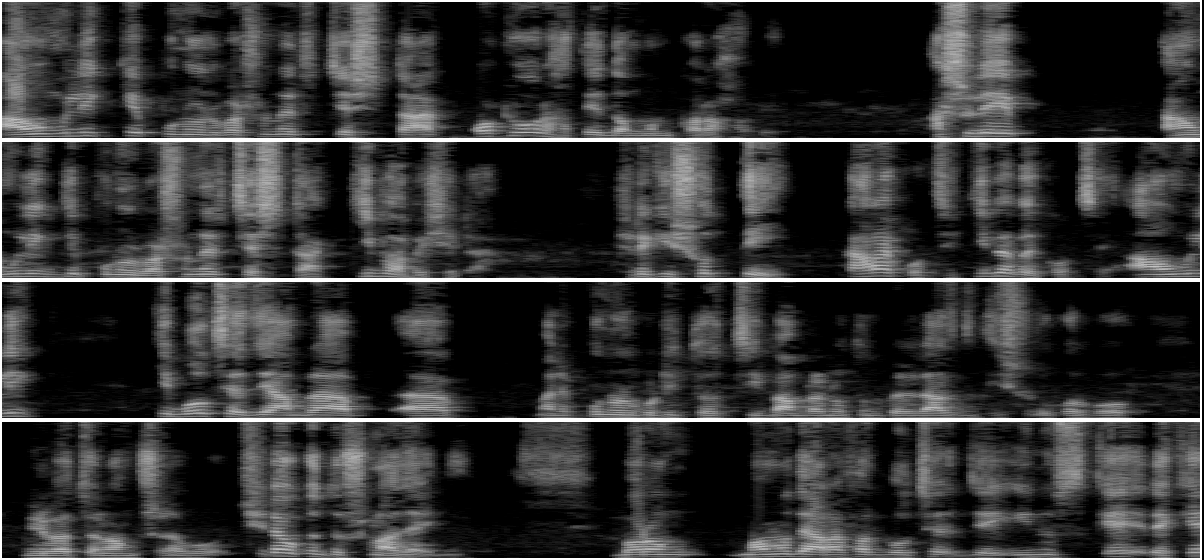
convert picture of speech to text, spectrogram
আওয়ামী লীগকে পুনর্বাসনের চেষ্টা কঠোর হাতে দমন করা হবে। আসলে আওয়ামী লীগ যে পুনর্বাসনের চেষ্টা, কীভাবে সেটা? সেটা কি সত্যি? কারা করছে? কীভাবে করছে? আওয়ামী লীগ কি বলছে যে আমরা মানে পুনর্গঠিত হচ্ছি বা আমরা নতুন করে রাজনীতি শুরু করব, নির্বাচনে অংশ নেব, সেটাও কিন্তু শোনা যায়নি। বরং মোহাম্মদ আরাফাত বলছে যে ইনুসকে রেখে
